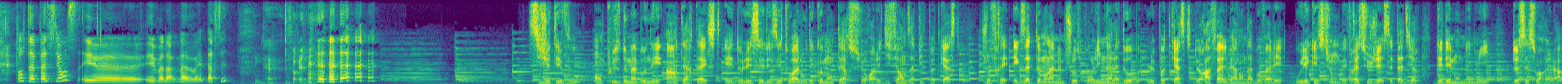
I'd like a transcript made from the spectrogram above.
pour ta patience. Et, euh, et voilà, bah ouais, merci. De rien. Si j'étais vous, en plus de m'abonner à Intertexte et de laisser des étoiles ou des commentaires sur les différentes applis de podcast, je ferais exactement la même chose pour l'hymne à la daube, le podcast de Raphaël Berlanda Beauvalet, où il est question des vrais sujets, c'est-à-dire des démons de minuit, de ces soirées-là,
